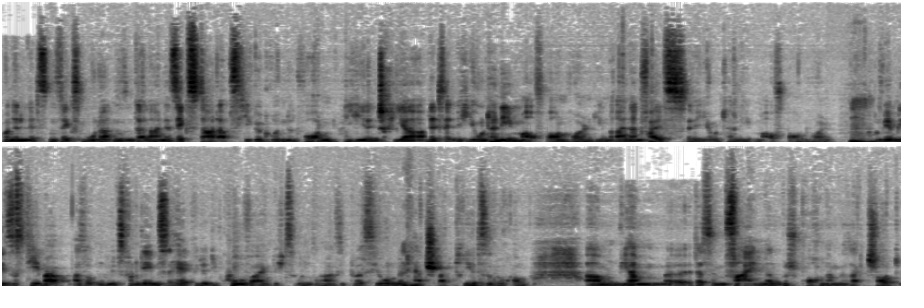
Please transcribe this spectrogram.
Und in den letzten sechs Monaten sind alleine sechs Startups hier gegründet worden, die hier in Trier letztendlich ihr Unternehmen aufbauen wollen, die in Rheinland-Pfalz äh, ihr Unternehmen aufbauen wollen. Mhm. Und wir haben dieses Thema, also um jetzt von Games Ahead wieder die Kurve eigentlich zu unserer Situation mit mhm. Herzschlag Trier zu bekommen. Ähm, wir haben äh, das im Verein dann besprochen, haben gesagt, schaut,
